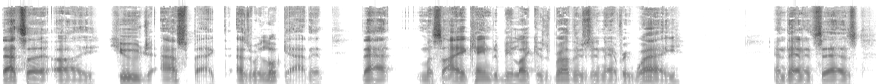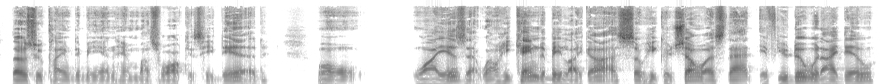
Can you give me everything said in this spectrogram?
that's a, a huge aspect as we look at it that Messiah came to be like his brothers in every way. And then it says, those who claim to be in him must walk as he did. Well, why is that? Well, he came to be like us so he could show us that if you do what I do,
